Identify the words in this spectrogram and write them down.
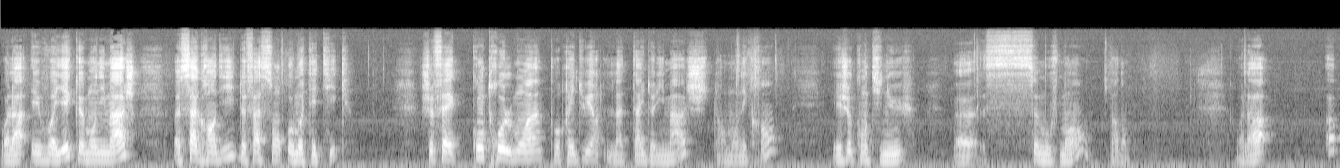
Voilà, et vous voyez que mon image euh, s'agrandit de façon homothétique. Je fais CTRL- pour réduire la taille de l'image dans mon écran. Et je continue euh, ce mouvement. Pardon. Voilà. Hop.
